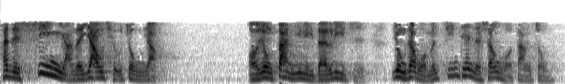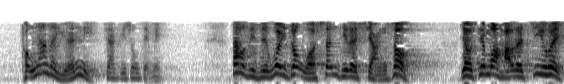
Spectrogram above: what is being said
还是信仰的要求重要？我用但以理的例子，用在我们今天的生活当中，同样的原理，家弟兄姐妹，到底是为着我身体的享受？有这么好的机会，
